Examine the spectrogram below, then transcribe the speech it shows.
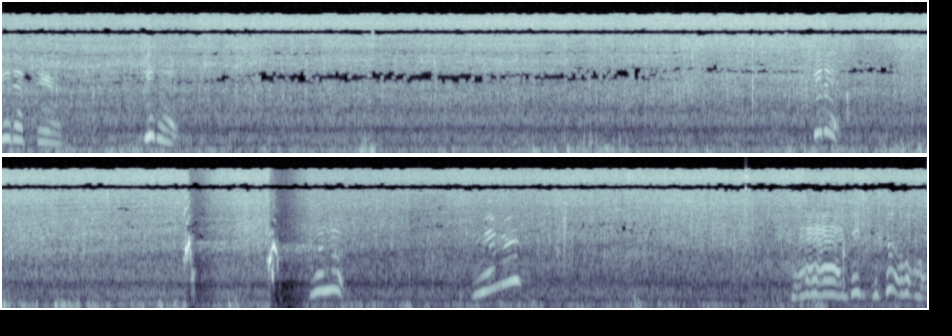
Get up there. Get up. Get it. No, no. Remember? Good girl.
